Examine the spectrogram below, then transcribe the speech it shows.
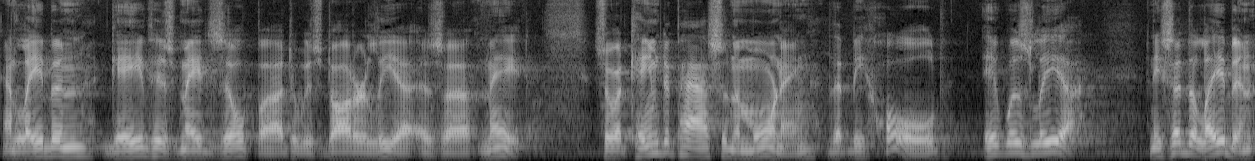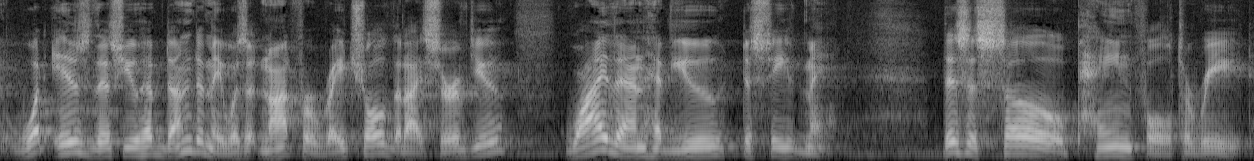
And Laban gave his maid Zilpah to his daughter Leah as a maid. So it came to pass in the morning that, behold, it was Leah. And he said to Laban, What is this you have done to me? Was it not for Rachel that I served you? Why then have you deceived me? This is so painful to read.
